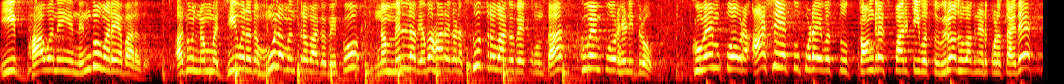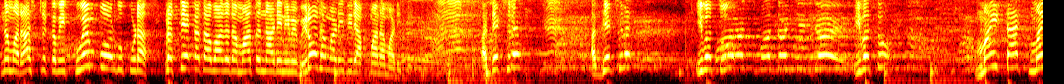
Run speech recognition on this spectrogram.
ಈ ಭಾವನೆಯನ್ನೆಂದೂ ಮರೆಯಬಾರದು. ಅದು ನಮ್ಮ ಜೀವನದ ಮೂಲ ಮಂತ್ರವಾಗಬೇಕು, ನಮ್ಮೆಲ್ಲ ವ್ಯವಹಾರಗಳ ಸೂತ್ರವಾಗಬೇಕು ಅಂತ ಕುವೆಂಪು ಅವರು ಹೇಳಿದ್ರು. ಕುವೆಂಪು ಅವರ ಆಶಯಕ್ಕೂ ಕೂಡ ಇವತ್ತು ಕಾಂಗ್ರೆಸ್ ಪಾರ್ಟಿ ಇವತ್ತು ವಿರೋಧವಾಗಿ ನಡ್ಕೊಳ್ತಾ ಇದೆ. ನಮ್ಮ ರಾಷ್ಟ್ರಕವಿ ಕುವೆಂಪು ಅವ್ರಿಗೂ ಕೂಡ ಪ್ರತ್ಯೇಕತಾವಾದದ ಮಾತನಾಡಿ ನೀವು ವಿರೋಧ ಮಾಡಿದ್ದೀರಿ ಅಪಮಾನ ಮಾಡಿದ್ದೀರಿ. ಅಧ್ಯಕ್ಷರೇ ಅಧ್ಯಕ್ಷರೇ ಇವತ್ತು ಇವತ್ತು ಮೈ ಟ್ಯಾಕ್ಸ್ ಮೈ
